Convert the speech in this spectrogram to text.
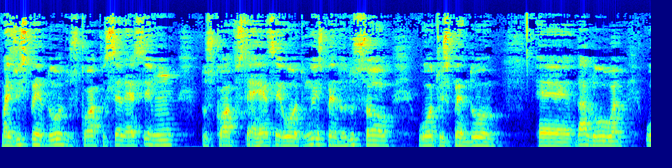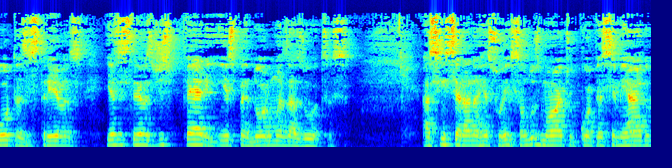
Mas o esplendor dos corpos celestes é um, dos corpos terrestres é outro. Um é o esplendor do sol, o outro esplendor é, da lua, outras estrelas, e as estrelas diferem em esplendor umas das outras. Assim será na ressurreição dos mortos: o corpo é semeado,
